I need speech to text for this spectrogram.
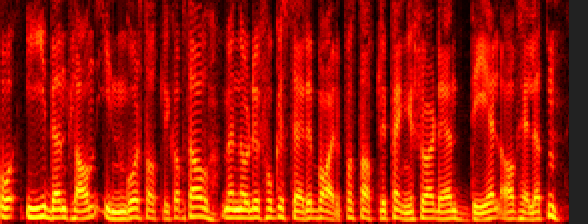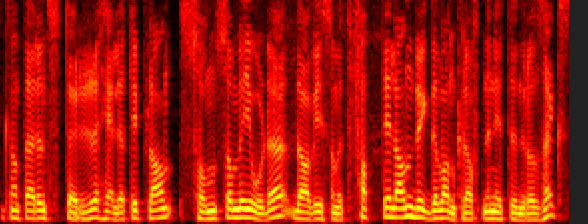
og i den planen inngår statlig kapital. Men når du fokuserer bare på statlige penger, så er det en del av helheten. Det er en større helhetlig plan, sånn som vi gjorde da vi som et fattig land bygde vannkraften i 1906,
